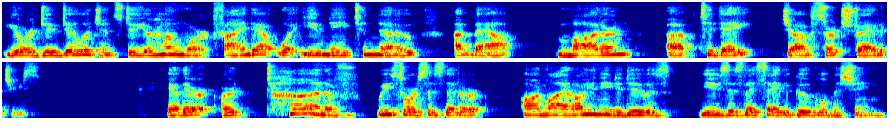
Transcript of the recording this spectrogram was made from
your due diligence, do your homework, find out what you need to know about modern, up to date job search strategies. Now, there are a ton of resources that are online. All you need to do is use, as they say, the Google machine.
